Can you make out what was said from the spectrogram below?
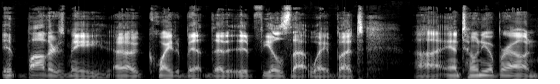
it bothers me uh, quite a bit that it feels that way. But uh, Antonio Brown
